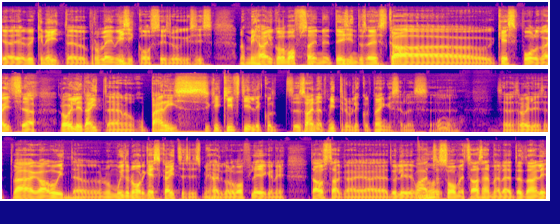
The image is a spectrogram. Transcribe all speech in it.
ja, ja kõiki neid äh, probleeme isikkoosseisuga, siis noh, Mihhail Golubov sai nüüd esinduse eest ka keskpoolkaitsja rolli täita ja nagu päris sihuke kihvtilikult, Sanja Dmitrijevlikult mängis selles mm selles rollis, et väga huvitav. No,, muidu noor keskkaitse siis Mihhail Golubov Leegioni taustaga ja, ja tuli, vahetas no. Soometsa asemele, teda oli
